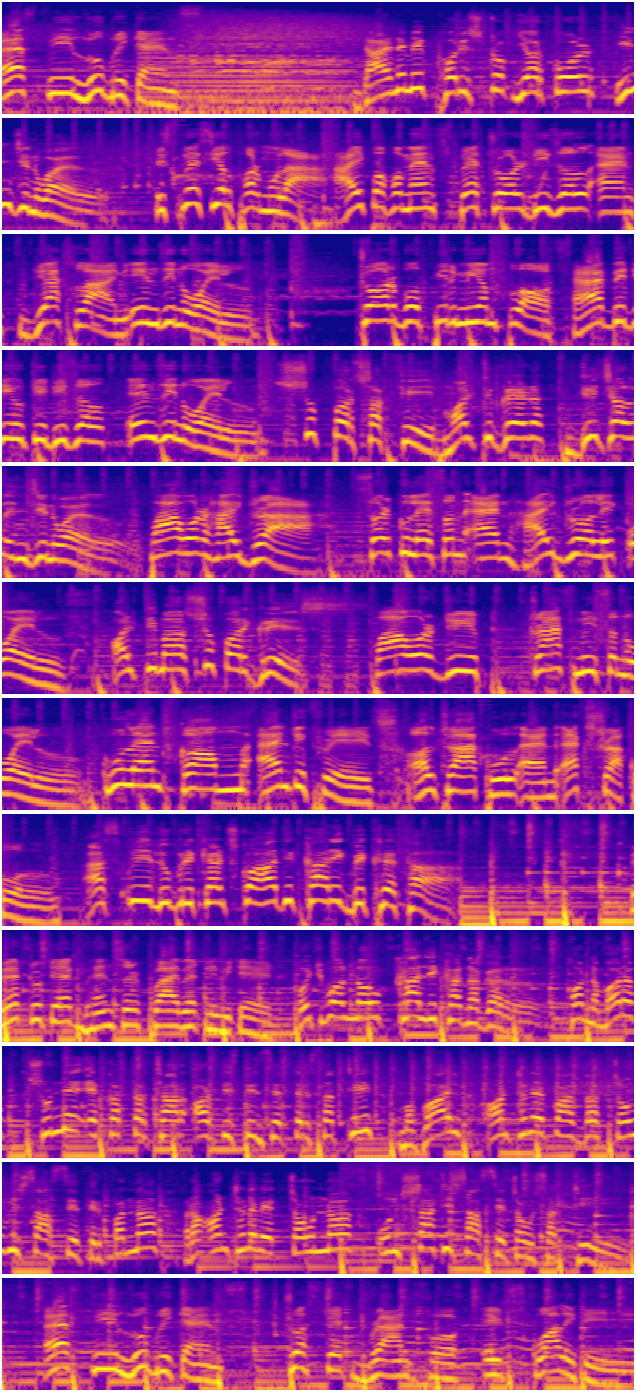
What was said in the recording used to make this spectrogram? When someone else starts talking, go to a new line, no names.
SP Lubricants.
Dynamic four stroke air cooled engine oil.
Special formula high performance petrol, diesel, and gasoline engine oil. Turbo Premium Plus heavy duty diesel engine oil.
Super Shakti multigrade diesel engine oil.
Power Hydra circulation and hydraulic oils.
Ultima Super Grease.
Power Drift transmission oil. Coolant cum antifreeze. Ultra cool and extra cool.
SP lubricants को आधिकारिक विक्रेता
Petrotech Venture Private Limited.
Bhujbal नौ Kalika Nagar phone number शून्य इकहत्तर चार अडतिस तिन सय त्रिसठी mobile अन्ठानब्बे पाँच दस चौबिस सात सय त्रिपन्न र अन्ठानब्बे एक चौन्न उन्साठी सात सय चौसठी
SP Lubricants. Trusted brand for its quality.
